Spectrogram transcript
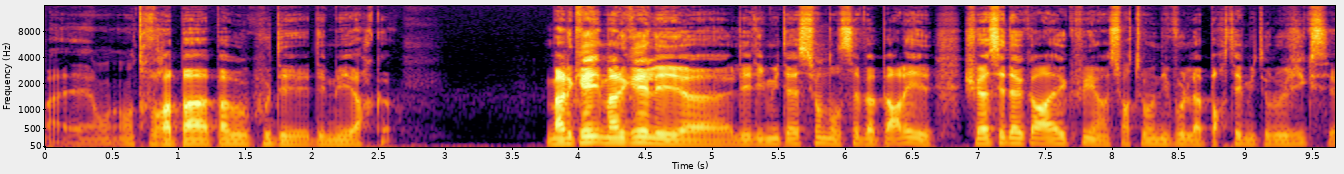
ouais, on, trouvera pas, pas beaucoup des, des meilleurs. Quoi. Malgré, malgré les, euh, les limitations dont Seb a parlé, je suis assez d'accord avec lui, hein, surtout au niveau de la portée mythologique, c'est,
